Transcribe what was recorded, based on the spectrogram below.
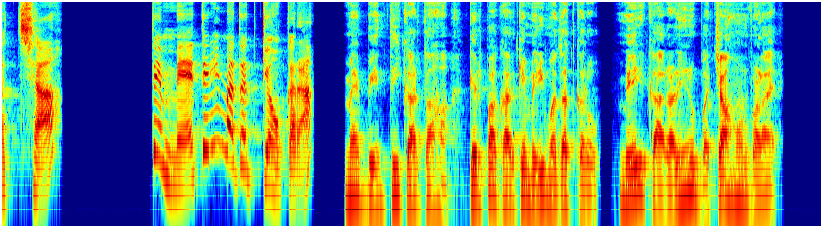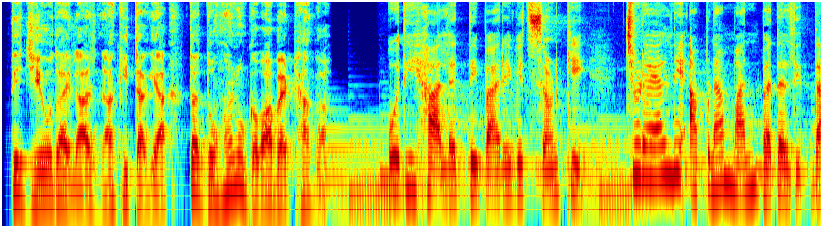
ਅੱਛਾ। ਤੇ ਮੈਂ ਤੇਰੀ ਮਦਦ ਕਿਉਂ ਕਰਾਂ? ਮੈਂ ਬੇਨਤੀ ਕਰਦਾ ਹਾਂ ਕਿਰਪਾ ਕਰਕੇ ਮੇਰੀ ਮਦਦ ਕਰੋ। ਮੇਰੀ ਘਰ ਵਾਲੀ ਨੂੰ ਬੱਚਾ ਹੋਣ ਵਾਲਾ ਹੈ ਤੇ ਜੇ ਉਹਦਾ ਇਲਾਜ ਨਾ ਕੀਤਾ ਗਿਆ ਤਾਂ ਦੋਹਾਂ ਨੂੰ ਗਵਾ ਬੈਠਾਂਗਾ। ਉਹਦੀ ਹਾਲਤ ਦੇ ਬਾਰੇ ਵਿੱਚ ਸੁਣ ਕੇ ਚੁੜੈਲ ਨੇ ਆਪਣਾ ਮਨ ਬਦਲ ਦਿੱਤਾ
